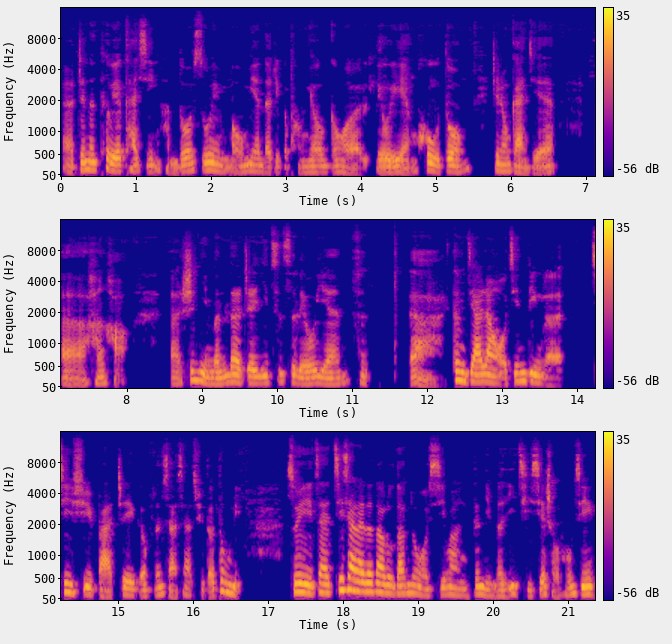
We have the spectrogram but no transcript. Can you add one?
呃，真的特别开心。很多素未谋面的这个朋友跟我留言互动，这种感觉呃很好。呃，是你们的这一次次留言分啊，更加让我坚定了继续把这个分享下去的动力。所以在接下来的道路当中，我希望跟你们一起携手同行。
